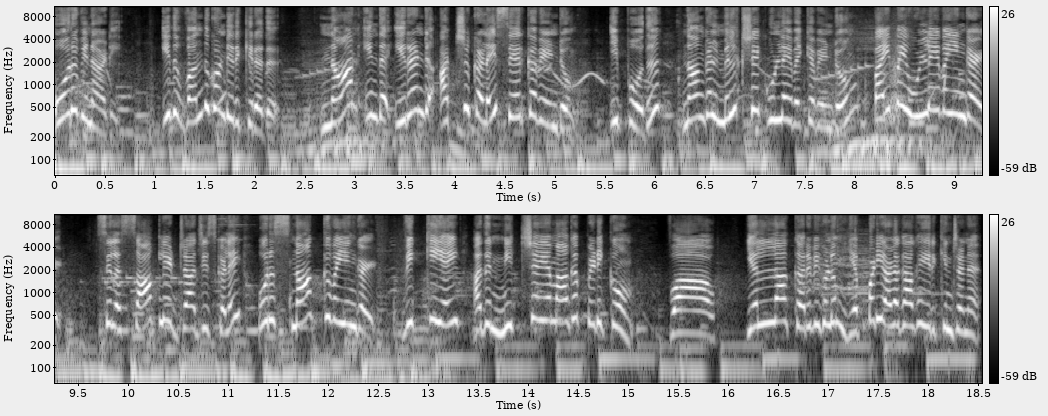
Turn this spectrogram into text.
ஒரு வினாடி இது வந்து கொண்டிருக்கிறது. நான் இந்த இரண்டு அச்சுக்களை சேர்க்க வேண்டும். இப்போது நாங்கள் மில்க் ஷேக் உள்ளே வைக்க வேண்டும். பைப்பை உள்ளே வையுங்கள். சில சாக்லேட் ராஜிஸ்களை ஒரு ஸ்நாக்கு வையுங்கள். விக்கியை அது நிச்சயமாக பிடிக்கும். வாவ். எல்லா கருவிகளும் எப்படி அழகாக இருக்கின்றன?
